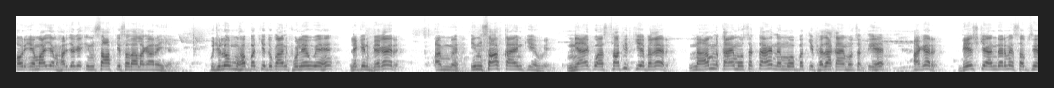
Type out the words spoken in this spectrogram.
और एम आई एम हर जगह इंसाफ की सदा लगा रही है। कुछ लोग मोहब्बत की दुकान खोले हुए हैं लेकिन बगैर इंसाफ कायम किए हुए न्याय को स्थापित किए बगैर न अमन कायम हो सकता है न मोहब्बत की फजा कायम हो सकती है। अगर देश के अंदर में सबसे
